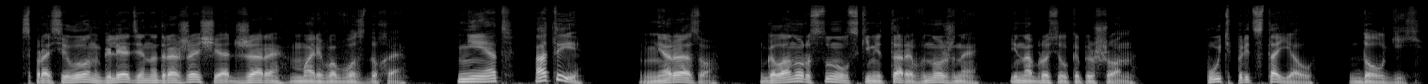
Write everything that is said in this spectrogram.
— спросил он, глядя на дрожащий от жара марево воздуха. «Нет. А ты?» «Ни разу». Голонор сунул скимитары в ножны и набросил капюшон. Путь предстоял долгий.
